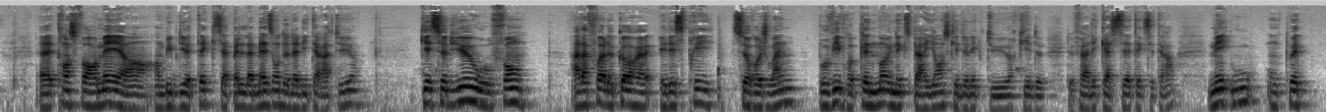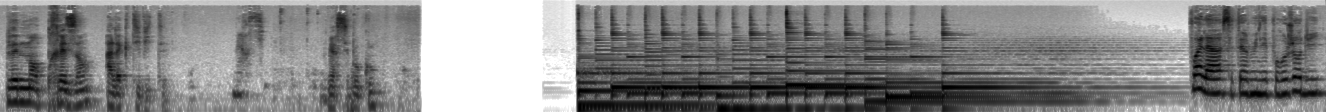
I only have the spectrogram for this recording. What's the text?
euh, transformée en, en, bibliothèque qui s'appelle la Maison de la Littérature, qui est ce lieu où au fond, à la fois le corps et l'esprit se rejoignent pour vivre pleinement une expérience qui est de lecture, qui est de, de faire des cassettes, etc. Mais où on peut être pleinement présent à l'activité. Merci. Merci beaucoup. Voilà, c'est terminé pour aujourd'hui.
